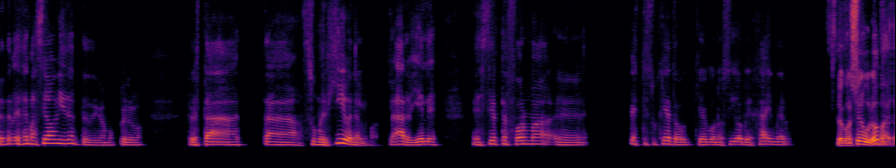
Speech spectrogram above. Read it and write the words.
Es, de, es demasiado evidente, digamos, pero pero está, está sumergido en el rol, claro, y él es, en cierta forma, eh, este sujeto que ha conocido a Oppenheimer. Lo conoció en Europa, que,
